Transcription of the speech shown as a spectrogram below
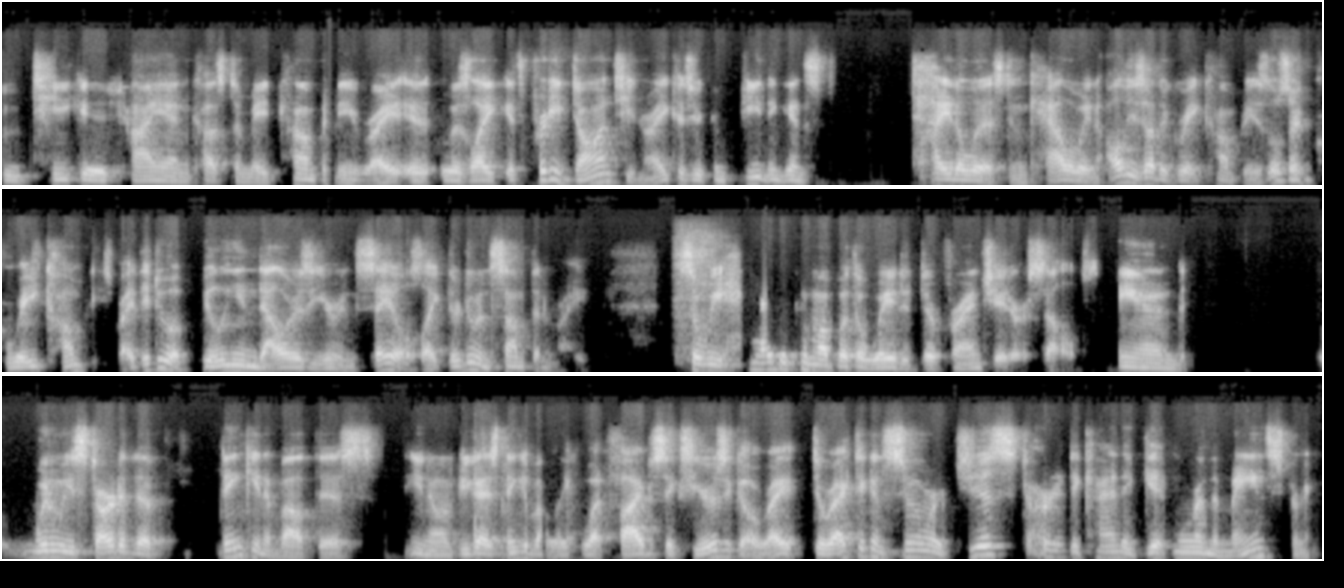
boutique-ish, high-end custom-made company, right, it was like it's pretty daunting, right? Because you're competing against Titleist and Callaway and all these other great companies. Those are great companies, right? They do a billion dollars a year in sales. Like they're doing something right. So we had to come up with a way to differentiate ourselves. And when we started the thinking about this, you know, if you guys think about like what five, six years ago, right? Direct to consumer just started to kind of get more in the mainstream.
